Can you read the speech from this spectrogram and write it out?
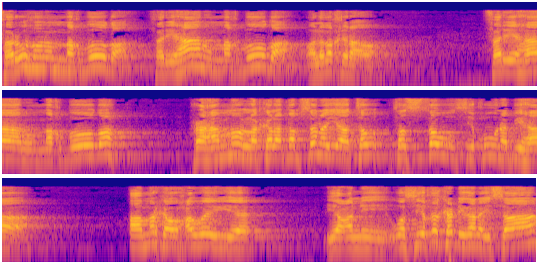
faruhunun maqbuuda farihaanun maqbuuda waa laba qiraa'o farihaanun maqbuuda rahamo la kala qabsanayaa tastawsiquuna biha marka waxaa weeye yacni wasiiqo ka dhiganaysaan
